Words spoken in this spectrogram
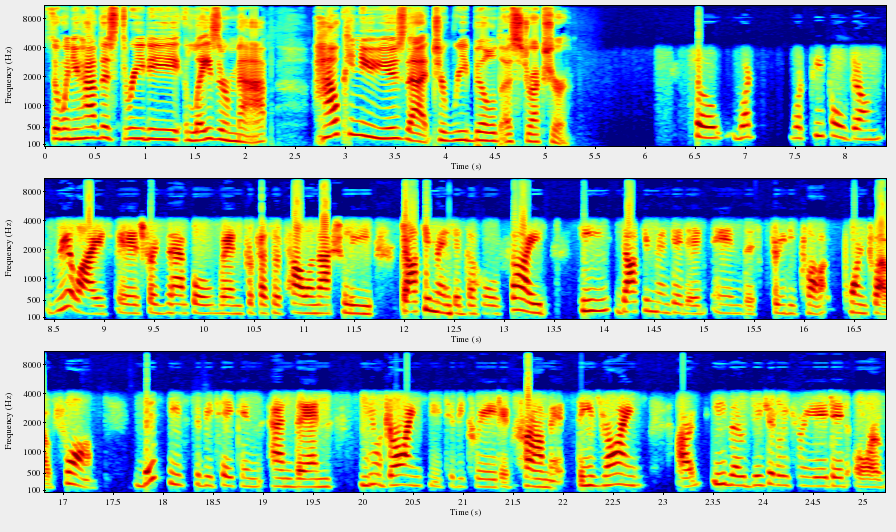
So when you have this 3D laser map, how can you use that to rebuild a structure? So what what people don't realize is, for example, when Professor Tallon actually documented the whole site, he documented it in this 3D cl- point cloud form. This needs to be taken, and then new drawings need to be created from it. These drawings are either digitally created or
